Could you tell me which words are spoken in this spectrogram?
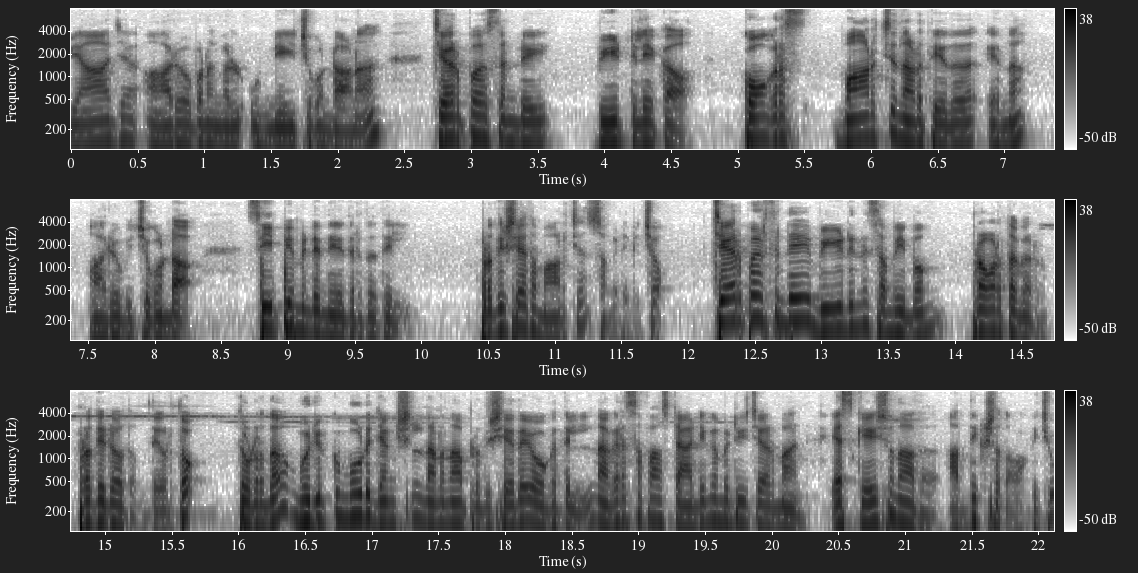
വ്യാജ ആരോപണങ്ങൾ ഉന്നയിച്ചുകൊണ്ടാണ് ചെയർപേഴ്സന്റെ വീട്ടിലേക്ക് കോൺഗ്രസ് മാർച്ച് നടത്തിയത് എന്ന് ആരോപിച്ചുകൊണ്ട് സി പി എമ്മിന്റെ നേതൃത്വത്തിൽ പ്രതിഷേധ മാർച്ച് സംഘടിപ്പിച്ചു. ചെയർപേഴ്സന്റെ വീടിന് സമീപം പ്രവർത്തകർ പ്രതിരോധം തീർത്തു. തുടർന്ന് മുരുക്കുമൂട് ജംഗ്ഷനിൽ നടന്ന പ്രതിഷേധ യോഗത്തിൽ നഗരസഭാ standing committee chairman S Keshunath അധ്യക്ഷത വഹിച്ചു.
